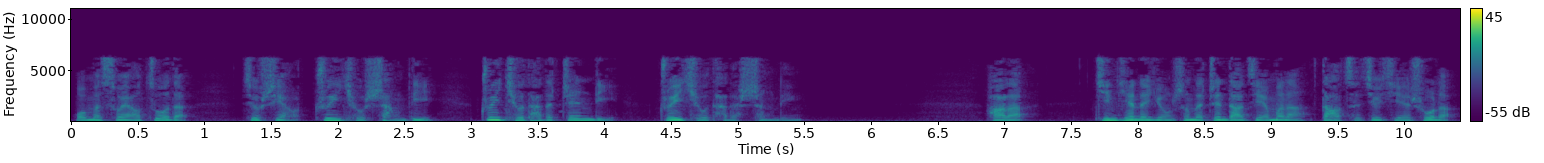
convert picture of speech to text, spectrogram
我们所要做的，就是要追求上帝，追求他的真理，追求他的圣灵。好了，今天的永生的真道节目呢，到此就结束了。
